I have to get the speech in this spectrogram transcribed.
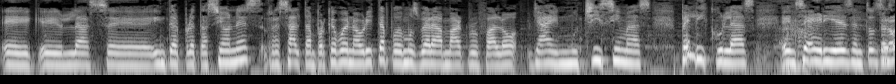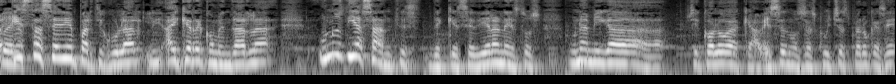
eh, las eh, interpretaciones resaltan, porque bueno, ahorita podemos ver a Mark Ruffalo ya en muchísimas películas, en series, entonces... Pero esta serie en particular hay que recomendarla. Unos días antes de que se dieran estos, una amiga psicóloga que a veces nos escucha, espero que sea,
